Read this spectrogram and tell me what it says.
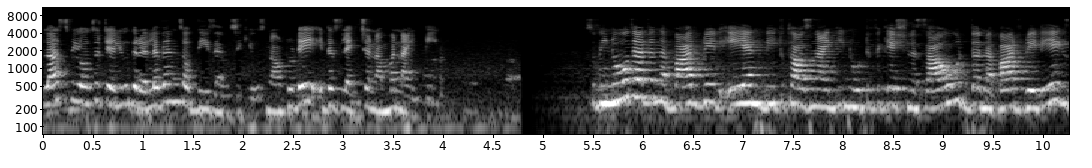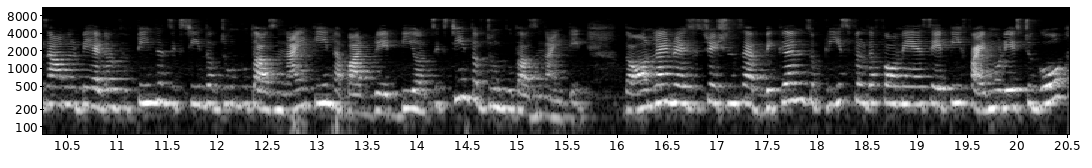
Plus we also tell you the relevance of these MCQs. Now today it is lecture number 19. So we know that the NABARD grade A and B 2019 notification is out. The NABARD grade A exam will be held on 15th and 16th of June 2019. NABARD grade B on 16th of June 2019. The online registrations have begun. So please fill the form ASAP. Five more days to go.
